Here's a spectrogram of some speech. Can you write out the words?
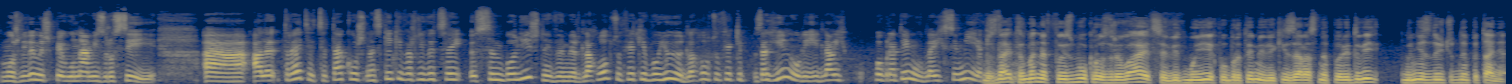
можливими шпигунами з Росії. Але третє, це також наскільки важливий цей символічний вимір для хлопців, які воюють, для хлопців, які загинули, і для їх побратимів, для їх сім'ї. які знаєте, в мене Фейсбук розривається від моїх побратимів, які зараз на передовій. Мені задають одне питання:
